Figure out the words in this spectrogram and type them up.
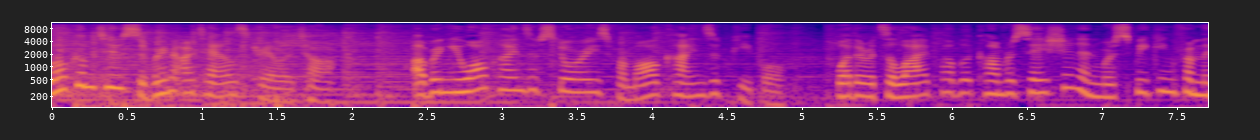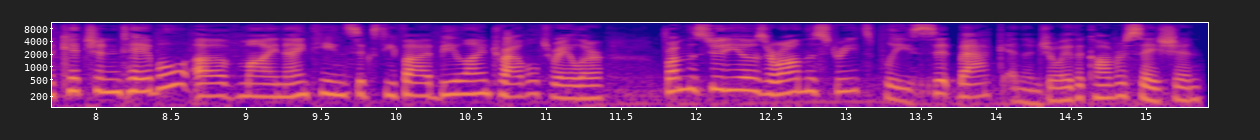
Welcome to Sabrina Artel's Trailer Talk. I'll bring you all kinds of stories from all kinds of people. Whether it's a live public conversation and we're speaking from the kitchen table of my 1965 Beeline travel trailer, From the studios or on the streets, please sit back and enjoy the conversation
